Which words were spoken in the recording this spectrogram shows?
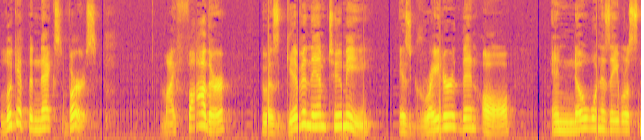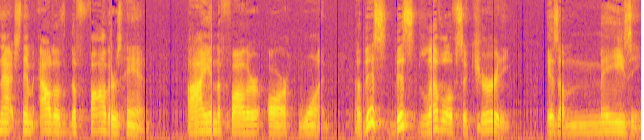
look at the next verse. My Father, who has given them to me, is greater than all, and no one is able to snatch them out of the Father's hand. I and the Father are one. Now, this this level of security is amazing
